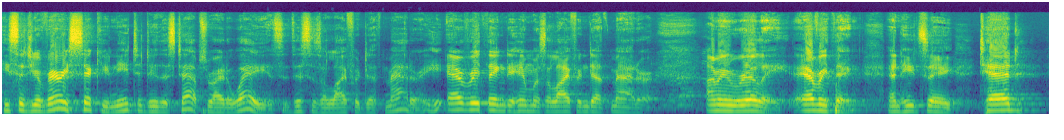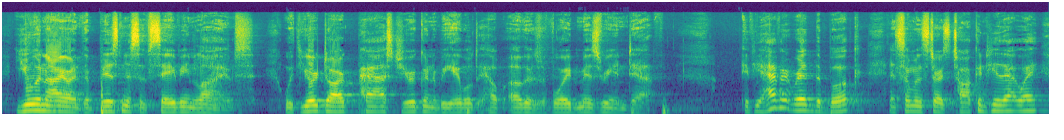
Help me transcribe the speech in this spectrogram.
he said you're very sick you need to do the steps right away it's, this is a life or death matter he, everything to him was a life and death matter i mean really everything and he'd say ted you and i are in the business of saving lives with your dark past you're going to be able to help others avoid misery and death if you haven't read the book and someone starts talking to you that way,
